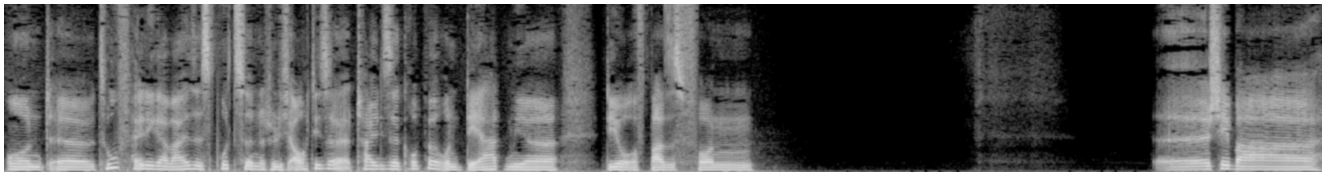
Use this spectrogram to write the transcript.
Und äh, zufälligerweise ist Putze natürlich auch dieser Teil dieser Gruppe und der hat mir Deo auf Basis von äh, Sheba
